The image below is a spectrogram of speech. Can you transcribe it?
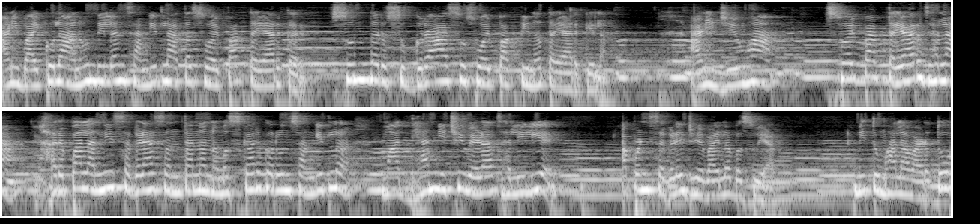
आणि बायकोला आणून दिलं आणि सांगितलं आता स्वयंपाक तयार कर. सुंदर सुग्रास स्वयंपाक तिनं तयार केला. आणि जेव्हा स्वयंपाक तयार झाला. हरपालांनी सगळ्या संतांना नमस्कार करून सांगितलं माध्यान्नीची वेळा झालेली आहे. आपण सगळे जेवायला बसूया मी तुम्हाला वाढतो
